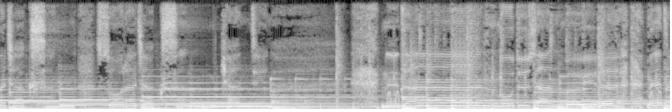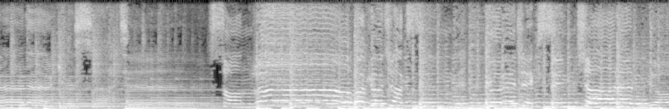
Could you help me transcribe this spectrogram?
duracaksın, soracaksın kendine. Neden bu düzen böyle, neden herkes sahte? Sonra bakacaksın, göreceksin çaren yok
